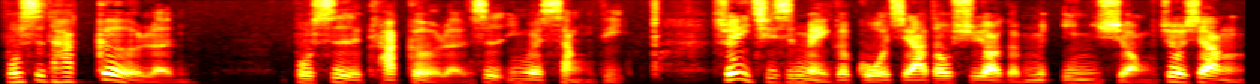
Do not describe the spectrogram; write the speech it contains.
不是他个人，不是他个人，是因为上帝。所以其实每个国家都需要一个英雄，就像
